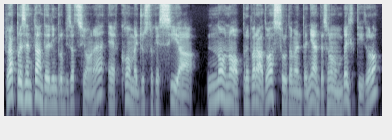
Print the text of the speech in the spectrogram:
Rappresentante dell'improvvisazione e come giusto che sia, non ho preparato assolutamente niente se non un bel titolo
